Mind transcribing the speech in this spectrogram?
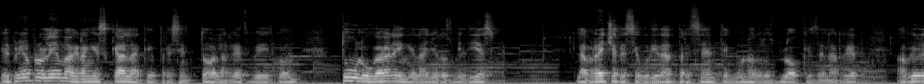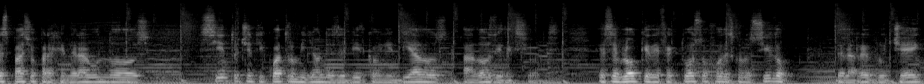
El primer problema a gran escala que presentó la red Bitcoin tuvo lugar en el año 2010. La brecha de seguridad presente en uno de los bloques de la red abrió el espacio para generar unos 184 millones de Bitcoin enviados a dos direcciones. Ese bloque defectuoso fue desconocido de la red blockchain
